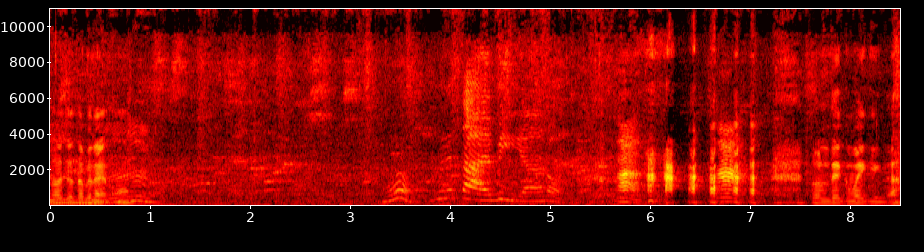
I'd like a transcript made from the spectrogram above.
なあちゃん食べないの อืม ไม่ตายบีอร่อย อ่ะ อ่ะ それでマイキンが。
